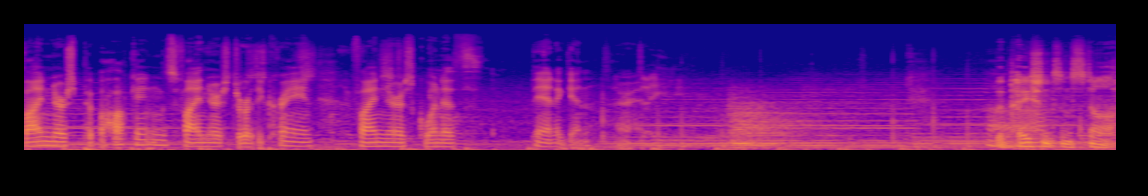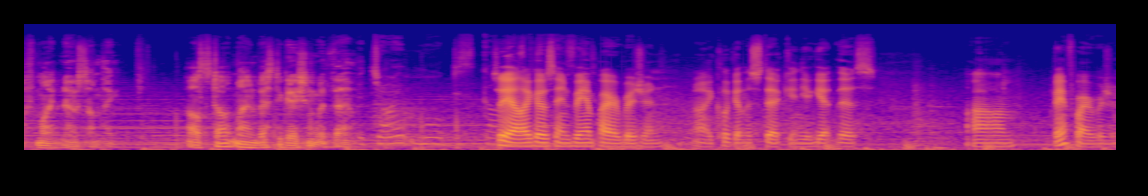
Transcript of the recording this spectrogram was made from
find nurse Pippa Hawkins, find nurse Dorothy Crane, find nurse Gwyneth Bannigan. Alright. The patients and staff might know something. I'll start my investigation with them. The giant morgue disguised So yeah, like I was saying, vampire vision. I click on the stick and you get this um, vampire vision,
